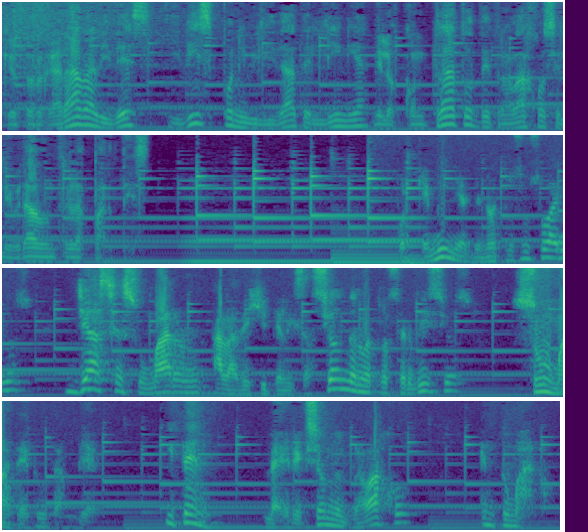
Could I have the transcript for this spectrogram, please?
que otorgará validez y disponibilidad en línea de los contratos de trabajo celebrados entre las partes. Porque miles de nuestros usuarios ya se sumaron a la digitalización de nuestros servicios, súmate tú también. Y ten la dirección del trabajo en tu mano.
